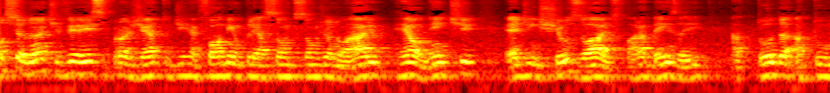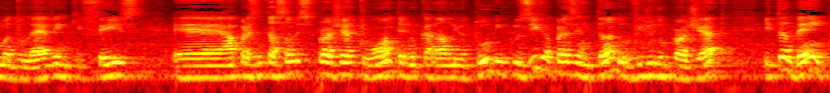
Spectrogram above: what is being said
Emocionante ver esse projeto de reforma e ampliação de São Januário. Realmente é de encher os olhos. Parabéns aí a toda a turma do Leven que fez é, a apresentação desse projeto ontem no canal no YouTube, inclusive apresentando o vídeo do projeto e também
